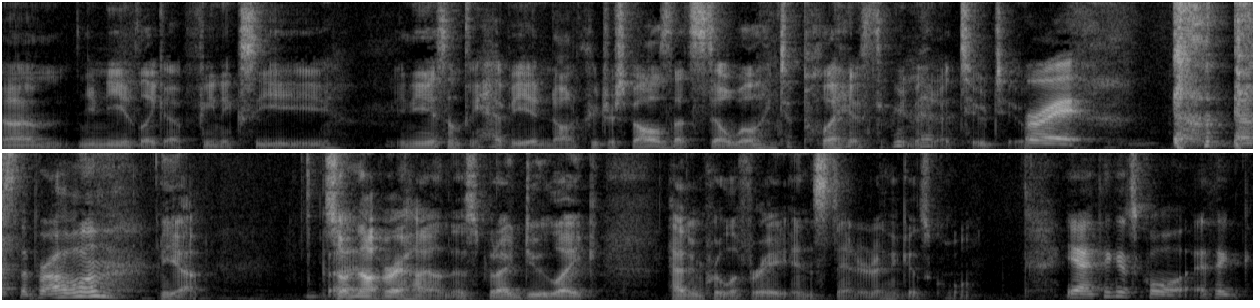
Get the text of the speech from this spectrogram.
um, you need like a phoenixy. You need something heavy and non-creature spells that's still willing to play a three mana two-two. Right. That's the problem. Yeah. So I'm not very high on this, but I do like having proliferate in standard. I think it's cool. Yeah, I think it's cool. I think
